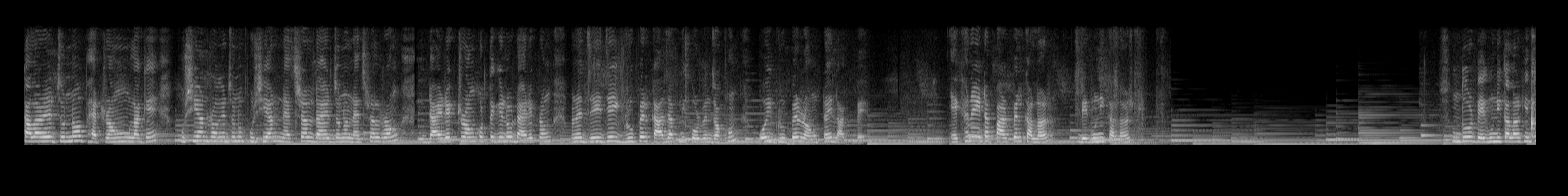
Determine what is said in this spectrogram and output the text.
কালারের জন্য ভ্যাট রং লাগে, পুশিয়ান রঙের জন্য পুশিয়ান, ন্যাচারাল ডায়ের জন্য ন্যাচারাল রং, ডাইরেক্ট রং করতে গেলেও ডাইরেক্ট রং মানে যে যেই গ্রুপের কাজ আপনি করবেন যখন, ওই গ্রুপের রংটাই লাগবে। এখানে এটা পার্পেল কালার, বেগুনি কালার। সুন্দর বেগুনি কালার কিন্তু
